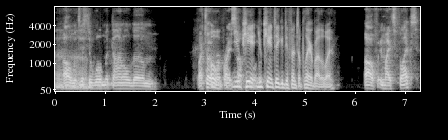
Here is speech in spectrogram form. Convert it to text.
Oh, was this the Um, Will McDonald? Um, I Oh, about Bryce. you can't you can't take a defensive player, by the way. Oh, in my flex.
